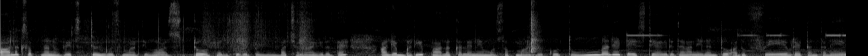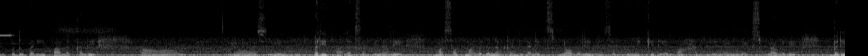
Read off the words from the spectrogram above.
ಪಾಲಕ್ ಸೊಪ್ಪನ್ನ ನಾವು ಎಷ್ಟು ಯೂಸ್ ಮಾಡ್ತೀವೋ ಅಷ್ಟು ಹೆಲ್ತಿಗೆ ತುಂಬ ಚೆನ್ನಾಗಿರುತ್ತೆ. ಹಾಗೆ ಬರೀ ಪಾಲಕಲ್ಲೇ ಮೊಸಪ್ಪು ಮಾಡಬೇಕು ತುಂಬಾ ಟೇಸ್ಟಿಯಾಗಿರುತ್ತೆ ನನಗಂತೂ ಅದು ಫೇವ್ರೇಟ್ ಅಂತಲೇ ಹೇಳ್ಬೋದು ಬರೀ ಪಾಲಕಲ್ಲಿ. ಬರೀ ಪಾಲಕ್ ಸೊಪ್ಪಿನಲ್ಲಿ ಮಸೊಪ್ಪು ಮಾಡೋದು. ನಾನು ಖಂಡಿತ ನೆಕ್ಸ್ಟ್ ಬ್ಲಾಗಲ್ಲಿ ಇನ್ನೂ ಸೊಪ್ಪು ಮಿಕ್ಕಿದೆಯಲ್ವ? ಅದರಲ್ಲಿ ನಾನು ನೆಕ್ಸ್ಟ್ ಬ್ಲಾಗಲ್ಲಿ ಬರೀ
